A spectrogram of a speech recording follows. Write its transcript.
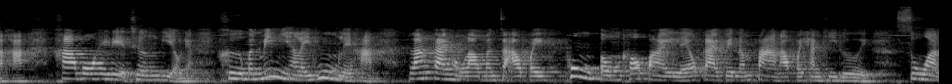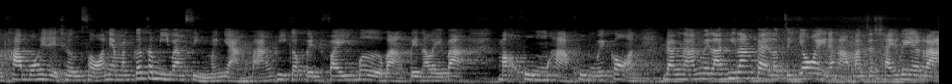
นะคะ คาร์โบไฮเดรตเชิงเดี่ยวเนี่ยคือมันไม่มีอะไรหุ้มเลยค่ะ ร่างกายของเรามันจะเอาไปพุ่งตรงเข้าไปแล้วกลายเป็นน้ำตาลเอาไปทันทีเลย ส่วนคาร์โบไฮเดรตเชิงซ้อนเนี่ยมันก็จะมีบางสิ่งบางอย่างบางที่ก็เป็นไฟเบอร์บางเป็นอะไรบ้างมาคุมค่ะคุมไว้ก่อน ดังนั้นเวลาที่ร่างกายเราจะย่อยนะคะ มันจะใช้เวลา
